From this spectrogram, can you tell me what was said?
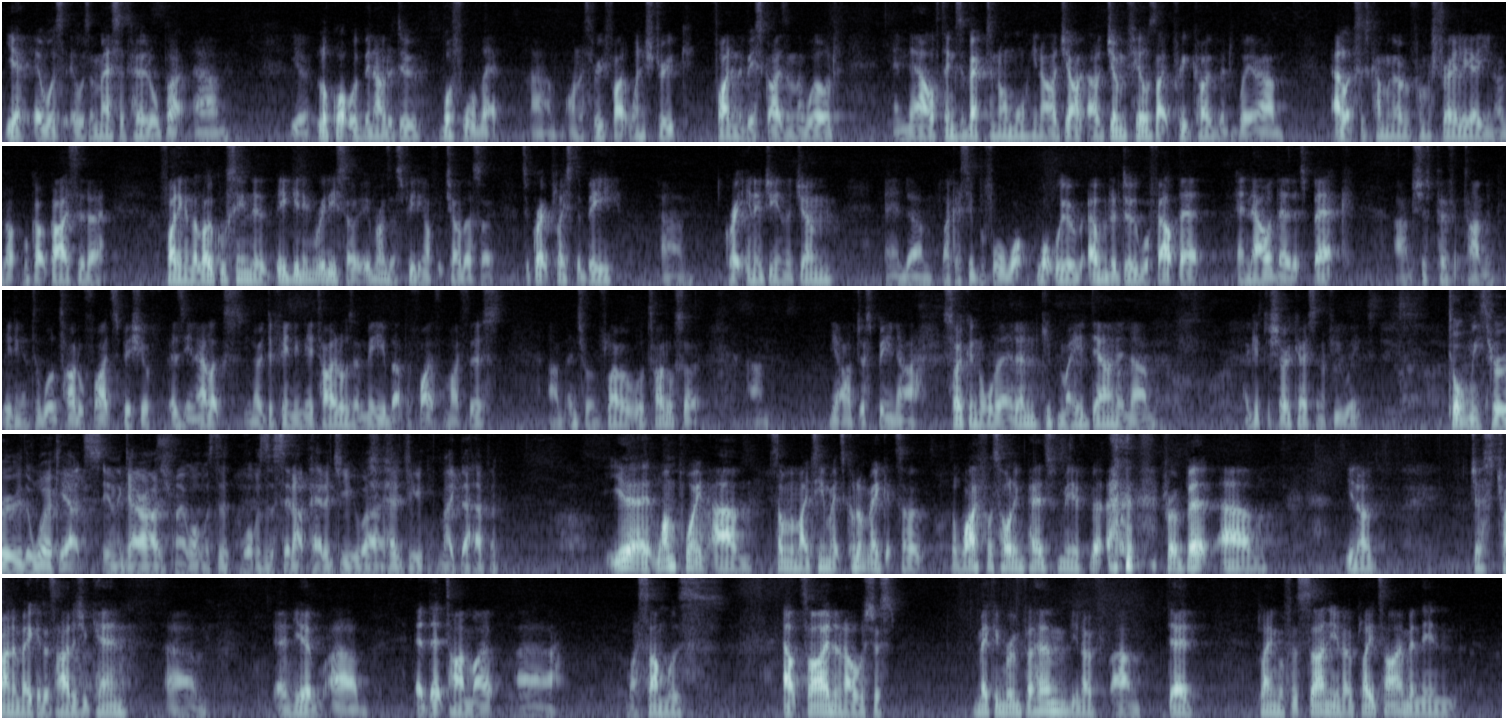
yeah, it was, it was a massive hurdle. But um, yeah, look what we've been able to do with all that um, on a three fight win streak, fighting the best guys in the world. And now things are back to normal. You know, our, our gym feels like pre COVID where um, Alex is coming over from Australia. You know, got, we've got guys that are fighting in the local scene, they're, they're getting ready. So everyone's just feeding off each other. So it's a great place to be. Um, great energy in the gym. And um, like I said before, what, what we were able to do without that, and now that it's back, um, it's just perfect timing leading into world title fights, especially with Izzy and Alex, you know, defending their titles, and me about to fight for my first um, interim flyweight world title. So, um, yeah, I've just been uh, soaking all that in, keeping my head down, and um, I get to showcase in a few weeks talk me through the workouts in the garage, mate. What was the what was the setup? How did you uh, how did you make that happen? Yeah, at one point, um, some of my teammates couldn't make it, so the wife was holding pads for me a bit, for a bit. Um, you know, just trying to make it as hard as you can. Um, and yeah, um, at that time, my uh, my son was outside, and I was just making room for him. You know, um, dad playing with his son, you know, playtime, and then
